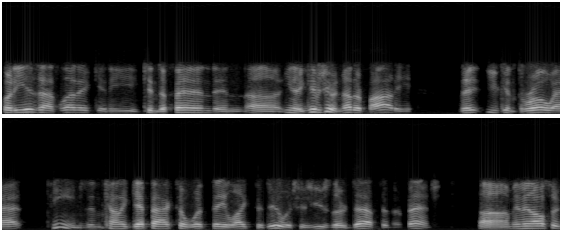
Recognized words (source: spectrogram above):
but he is athletic and he can defend, and uh, you know, it gives you another body that you can throw at teams and kind of get back to what they like to do, which is use their depth and their bench. Um, and then also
